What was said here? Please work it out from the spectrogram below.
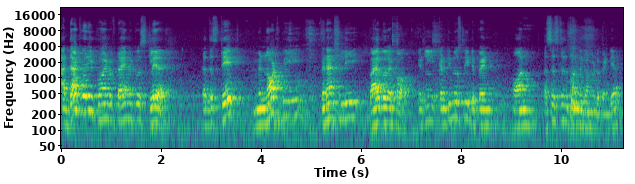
At that very point of time, it was clear that the state may not be financially viable at all. It will continuously depend on assistance from the government of India.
